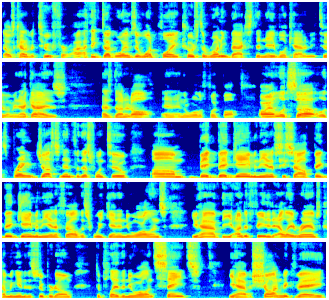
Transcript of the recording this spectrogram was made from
That was kind of a twofer. I I think Doug Williams at one point coached the running backs at the Naval Academy too. I mean, that guy is, has done it all in, in the world of football. All right, let's uh, let's bring Justin in for this one too. Um, big big game in the NFC South. Big big game in the NFL this weekend in New Orleans. You have the undefeated LA Rams coming into the Superdome to play the New Orleans Saints. You have Sean McVay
